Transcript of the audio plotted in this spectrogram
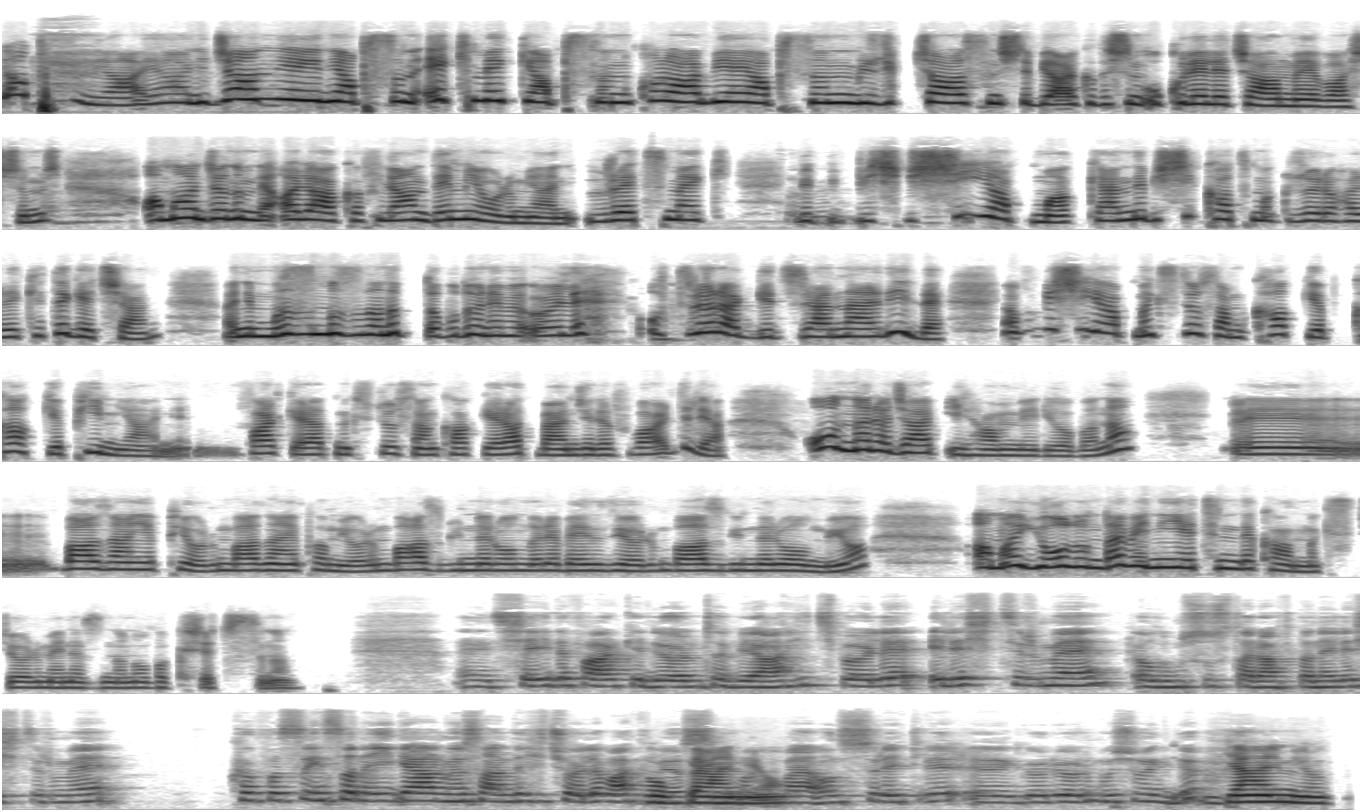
Yapsın ya yani canlı yayın yapsın, ekmek yapsın, kurabiye yapsın, müzik çalsın. İşte bir arkadaşım ukulele çalmaya başlamış. Aman canım ne alaka falan demiyorum yani. Üretmek, bir, bir, bir şey yapmak, kendine bir şey katmak üzere harekete geçen, hani mızmızlanıp da bu dönemi öyle böyle oturarak geçirenler değil de ya bir şey yapmak istiyorsam kalk yap kalk yapayım yani. Fark yaratmak istiyorsan kalk yarat bence lafı vardır ya. Onlar acayip ilham veriyor bana. Ee, bazen yapıyorum, bazen yapamıyorum. Bazı günler onlara benziyorum, bazı günler olmuyor. Ama yolunda ve niyetinde kalmak istiyorum en azından o bakış açısının. Evet, şeyi de fark ediyorum tabii ya. Hiç böyle eleştirme, olumsuz taraftan eleştirme kafası insana iyi gelmiyor. Sen de hiç öyle bakmıyorsun. Yok gelmiyor. Ben onu sürekli e, görüyorum. Hoşuma gidiyor. Gelmiyor.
